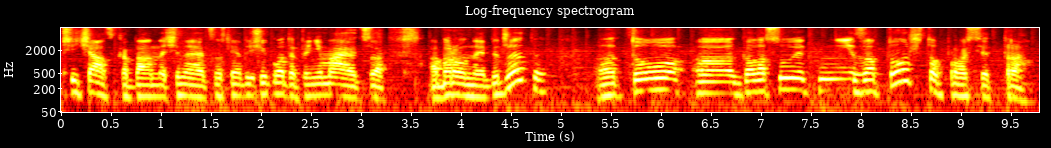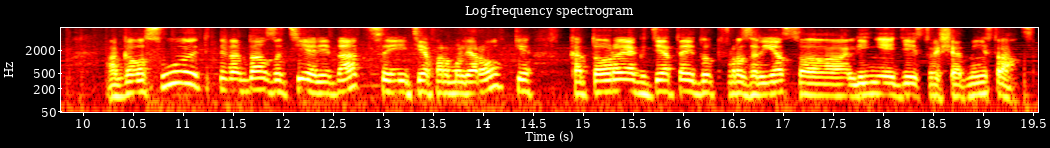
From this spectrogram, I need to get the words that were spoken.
сейчас, когда начинается следующий год и принимаются оборонные бюджеты, э, то э, голосует не за то, что просит Трамп, а голосует иногда за те редакции и те формулировки, которые где-то идут в разрез э, линии действующей администрации.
